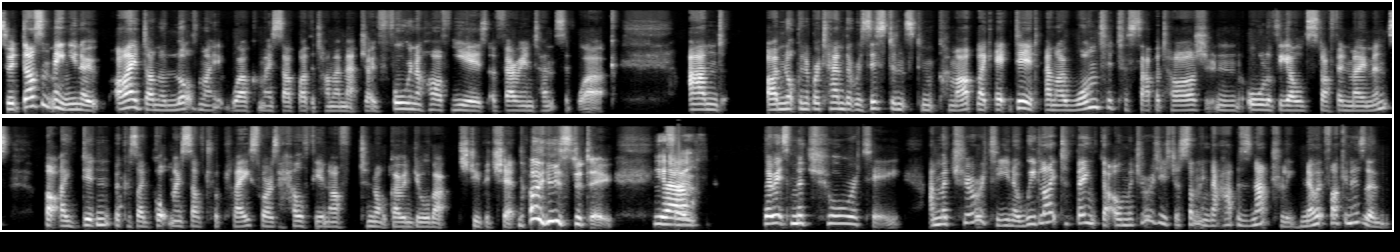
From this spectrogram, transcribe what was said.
So it doesn't mean, you know, I had done a lot of my work on myself by the time I met Joe, four and a half years of very intensive work. And I'm not going to pretend that resistance didn't come up. Like it did. And I wanted to sabotage and all of the old stuff in moments, but I didn't because I got myself to a place where I was healthy enough to not go and do all that stupid shit that I used to do. Yeah. So, so it's maturity. And maturity, you know, we'd like to think that, oh, maturity is just something that happens naturally. No, it fucking isn't.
